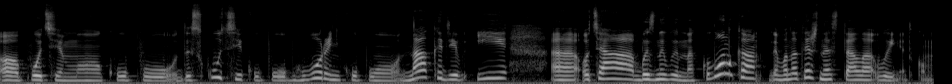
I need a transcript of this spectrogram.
е, потім е, купу дискусій, купу обговорень, купу накидів. І оця безневинна колонка вона теж не стала винятком.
